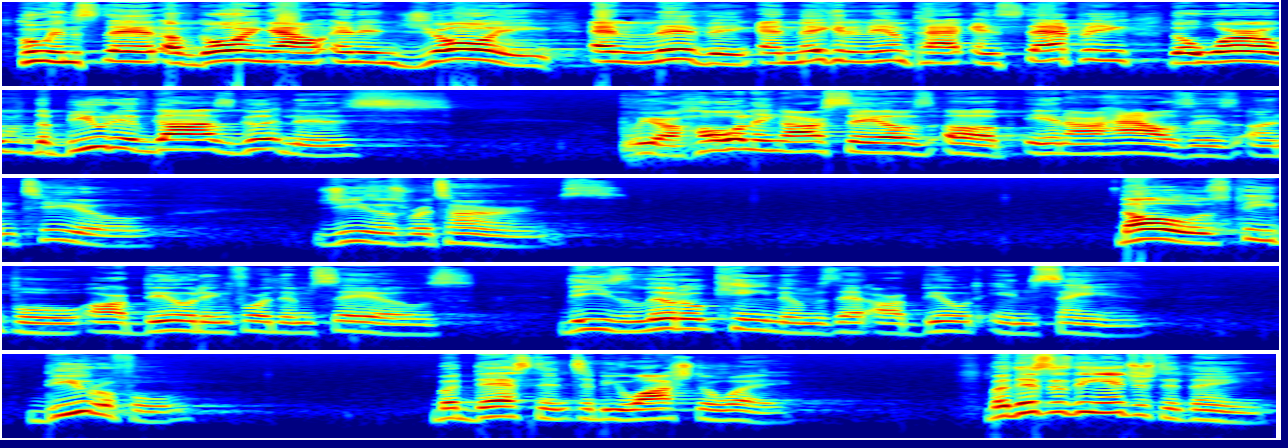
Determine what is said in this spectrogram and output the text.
Who, instead of going out and enjoying and living and making an impact and stamping the world with the beauty of God's goodness, we are holding ourselves up in our houses until Jesus returns. Those people are building for themselves these little kingdoms that are built in sand. Beautiful, but destined to be washed away. But this is the interesting thing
